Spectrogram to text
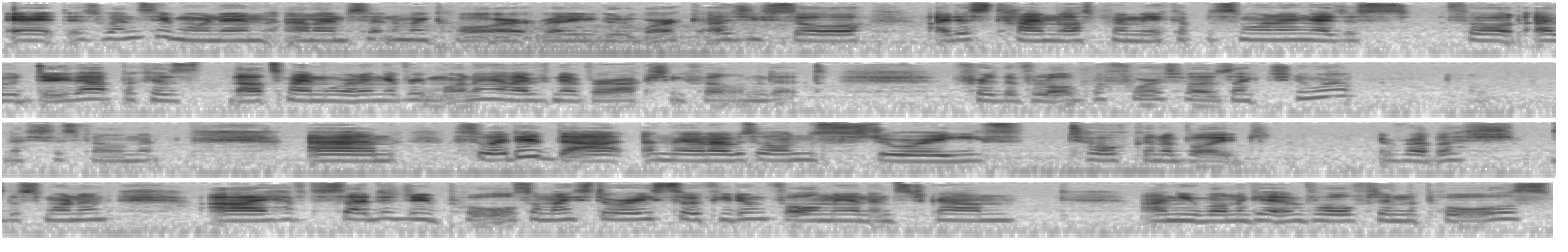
it is Wednesday morning and I'm sitting in my car ready to go to work. As you saw, I just time lapsed my makeup this morning. I just thought I would do that because that's my morning every morning and I've never actually filmed it for the vlog before. So I was like, do you know what? Let's just film it. Um, so I did that and then I was on stories talking about rubbish this morning. I have decided to do polls on my stories. So if you don't follow me on Instagram and you want to get involved in the polls,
